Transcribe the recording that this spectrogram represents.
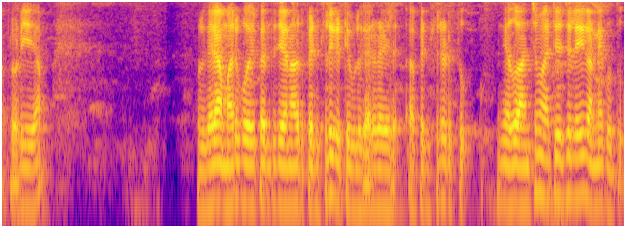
അപ്ലോഡ് ചെയ്യാം. പുള്ളിക്കാരി അമ്മമാർ പോയപ്പോൾ എന്ത് ചെയ്യണം? ഒരു പെൻസിൽ കിട്ടി പുള്ളിക്കാരുടെ കയ്യിൽ ആ പെൻസിൽ എടുത്തു. ഇനി അത് വാങ്ങിച്ച് മാറ്റി വെച്ചില്ലെങ്കിൽ കണ്ണേ കുത്തു.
